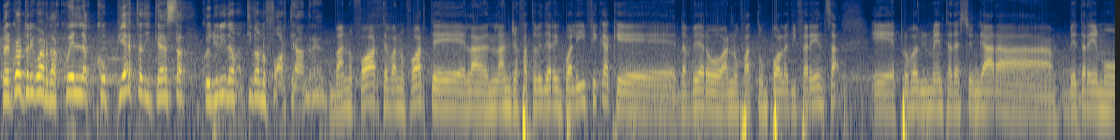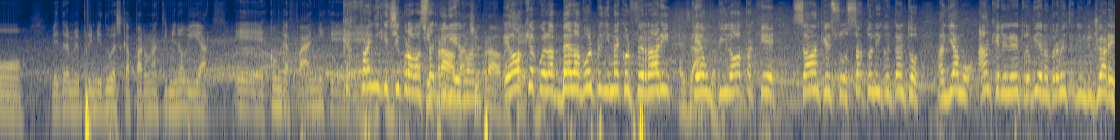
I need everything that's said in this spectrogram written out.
per quanto riguarda quella coppietta di testa. Quei due lì davanti vanno forte, Andre. Vanno forte, vanno forte, l'hanno già fatto vedere in qualifica che davvero hanno fatto un po' la differenza e probabilmente adesso in gara vedremo, vedremo i primi due scappare un attimino via e con Gaffagni che... Caffagni che ci prova a stargli prova, dietro. Andre. prova, e sì. occhio a quella bella volpe di Michael Ferrari, che è un Esatto. pilota che sa anche il suo stato lì. Intanto andiamo anche nelle retrovie, naturalmente, ad indugiare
